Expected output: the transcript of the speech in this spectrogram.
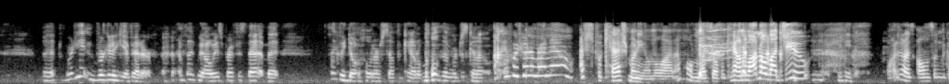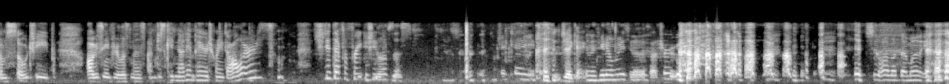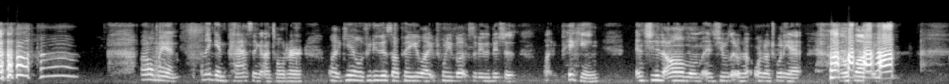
But we're getting. We're gonna get better. I feel like we always preface that, but It's like we don't hold ourselves accountable, then we're just gonna. Okay, we're doing it right now. I just put cash money on the line. I'm holding myself accountable. I don't know about you. Why did I all of a sudden become so cheap? Augustine, if you're listening to this, I'm just kidding. I didn't pay her twenty dollars. she did that for free because she loves us. JK. JK. And if you know me, you know that's not true. She's all about that money. Oh man. I think in passing, I told her, like, yeah, well, if you do this, I'll pay you like 20 bucks to do the dishes. Like, picking. And she did all of them, and she was like, where's where's my 20 at? I was like,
